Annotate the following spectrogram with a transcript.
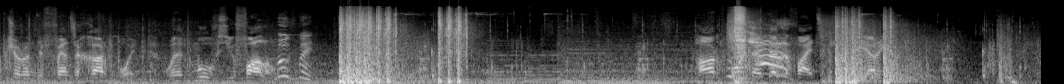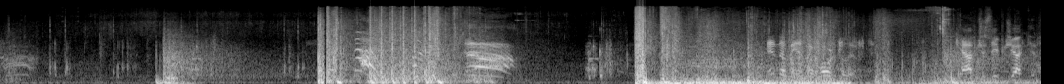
Capture and defend the hard point. When it moves, you follow. Movement! Hard point identified. Secure the area. Enemy at the forklift. Capture the objective.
